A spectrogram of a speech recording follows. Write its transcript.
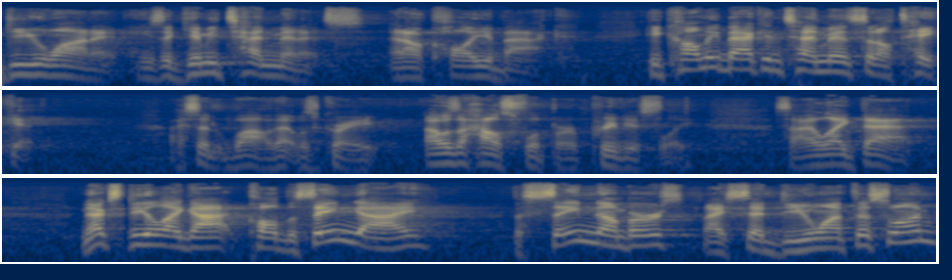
do you want it? He said, Give me 10 minutes and I'll call you back. He called me back in 10 minutes and I'll take it. I said, Wow, that was great. I was a house flipper previously. So I like that. Next deal I got called the same guy, the same numbers, and I said, Do you want this one?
